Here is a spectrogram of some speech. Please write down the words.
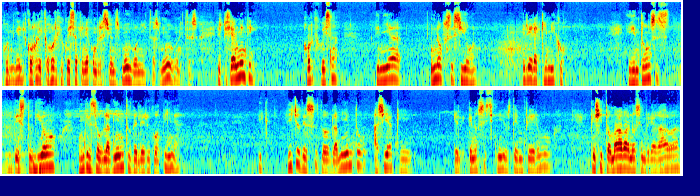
con él, Jorge, Jorge Cuesta tenía conversaciones muy bonitas, muy bonitas. Especialmente Jorge Cuesta tenía una obsesión, él era químico, y entonces estudió un desdoblamiento de la ergotina. Y dicho desdoblamiento hacía que, que, no se sintiera usted enfermo, que si tomaba no se embriagaba,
